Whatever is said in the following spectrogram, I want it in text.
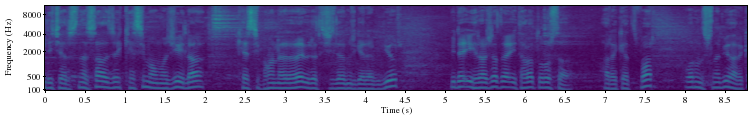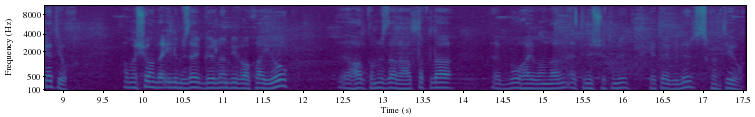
İl içerisinde sadece kesim amacıyla kesiphanelere üreticilerimiz gelebiliyor. Bir de ihracat ve ithalat olursa hareket var. Onun dışında bir hareket yok. Ama şu anda ilimizde görülen bir vaka yok. E, halkımız da rahatlıkla e, bu hayvanların etini sütünü tüketebilir. Sıkıntı yok.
